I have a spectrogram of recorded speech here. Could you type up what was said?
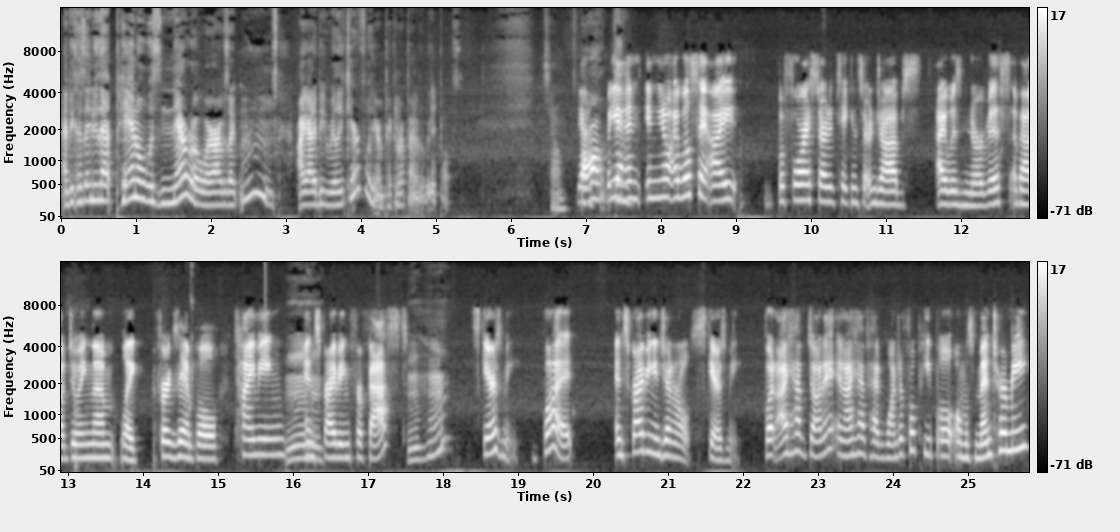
And because I knew that panel was narrower, I was like, mm, I got to be really careful here and pick her up out of the weave poles. So yeah, but yeah, and and you know, I will say I before I started taking certain jobs, I was nervous about doing them. Like for example, timing mm-hmm. and scribing for fast mm-hmm. scares me, but and scribing in general scares me. But I have done it, and I have had wonderful people almost mentor me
